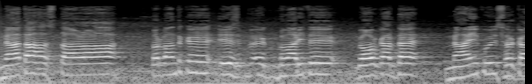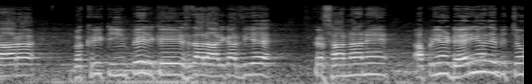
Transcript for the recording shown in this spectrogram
ਨਾ ਤਾਂ ਹਸਪਤਾਲ ਵਾਲਾ ਪ੍ਰਬੰਧਕ ਇਸ ਬ- ਬਿਮਾਰੀ ਤੇ ਗੌਰ ਕਰਦਾ ਹੈ ਨਾ ਹੀ ਕੋਈ ਸਰਕਾਰ ਵੱਖਰੀ ਟੀਮ ਭੇਜ ਕੇ ਇਸ ਦਾ ਇਲਾਜ ਕਰਦੀ ਹੈ। ਕਿਸਾਨਾਂ ਨੇ ਆਪਣੀਆਂ ਡੈਰੀਆਂ ਦੇ ਵਿੱਚੋਂ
